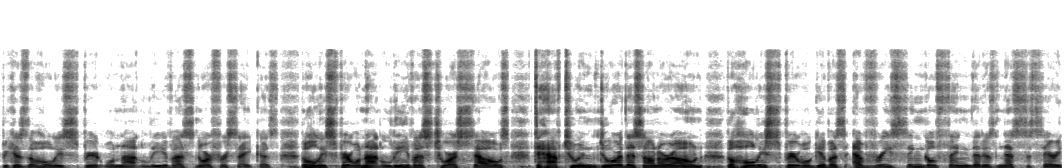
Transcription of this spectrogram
Because the Holy Spirit will not leave us nor forsake us. The Holy Spirit will not leave us to ourselves to have to endure this on our own. The Holy Spirit will give us every single thing that is necessary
